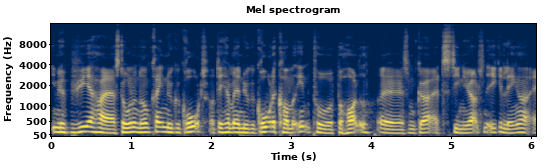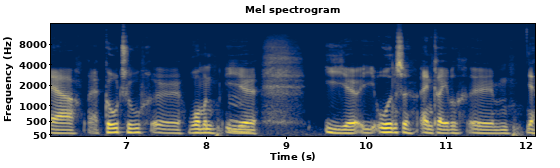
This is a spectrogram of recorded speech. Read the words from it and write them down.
i mit papir har jeg stående noget omkring Nykke Groth, og det her med, at Nykke Groth er kommet ind på, på holdet, øh, som gør, at Stine Jørgensen ikke længere er, er go-to-woman øh, i, mm. øh, i, øh, i Odense-angrebet. Øh, ja,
